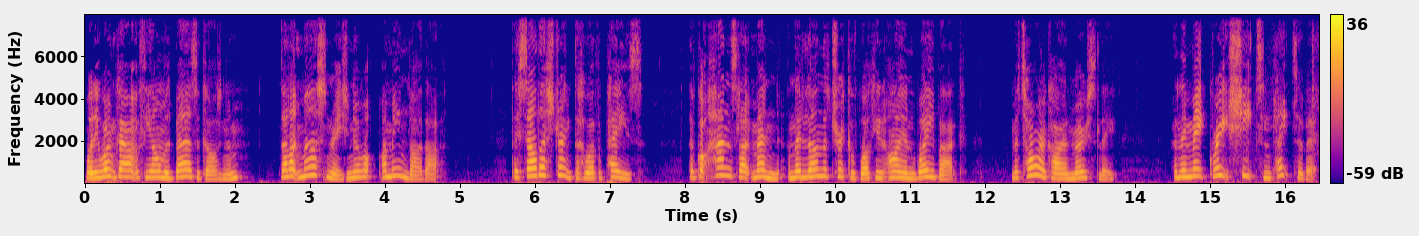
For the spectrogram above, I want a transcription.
Well, he won't get out if the armoured bears are guarding him. They're like mercenaries, you know what I mean by that. They sell their strength to whoever pays. They've got hands like men, and they learn the trick of working iron way back. Meteoric iron mostly. And they make great sheets and plates of it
